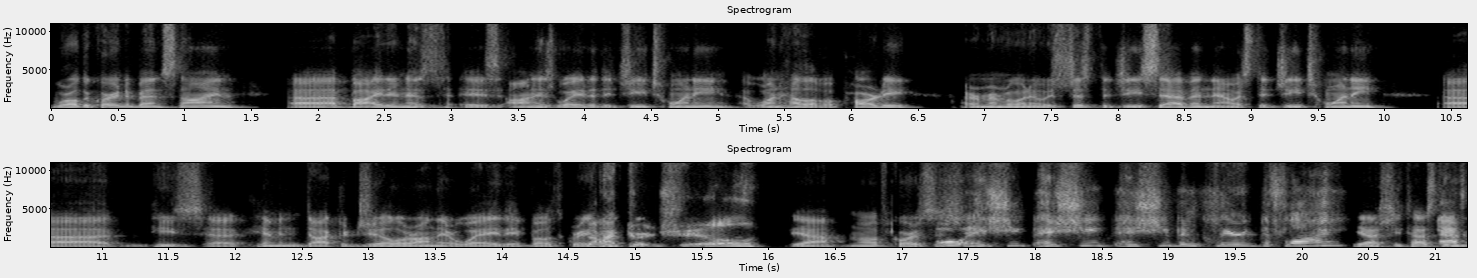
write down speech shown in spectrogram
world according to Ben Stein, uh, Biden has is on his way to the G20, uh, one hell of a party. I remember when it was just the G7, now it's the G20. Uh, he's uh, him and Dr. Jill are on their way. They both great. Dr. Jill, Yeah, no, of course. Oh, She- has she has she has she been cleared to fly yeah, she tested after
